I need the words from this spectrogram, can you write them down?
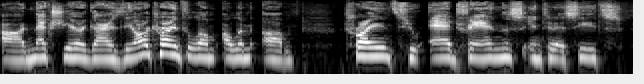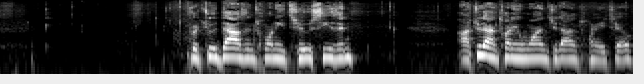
uh, next year, guys. They are trying to um, um trying to add fans into the seats for 2022 season, uh, 2021, 2022,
